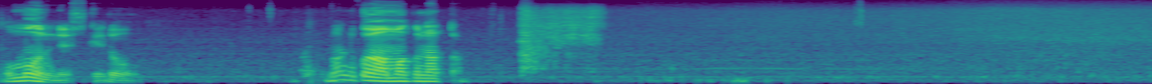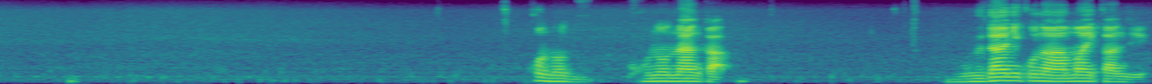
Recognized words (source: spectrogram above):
思うんですけど、なんでこれ甘くなったの？この、このなんか、無駄にこの甘い感じ。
